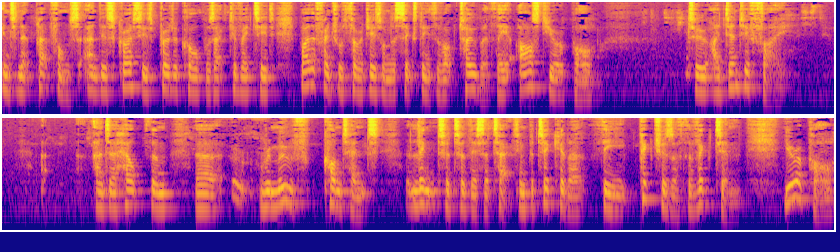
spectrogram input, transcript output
internet platforms. And this crisis protocol was activated by the French authorities on the 16th of October. They asked Europol to identify and to help them uh, remove content linked to, to this attack, in particular the pictures of the victim. Europol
